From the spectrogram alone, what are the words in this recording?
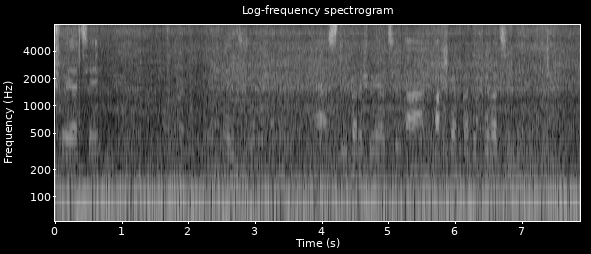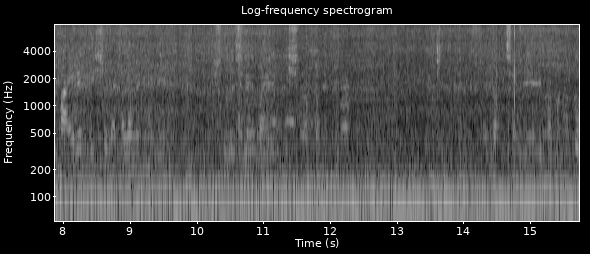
শুয়ে আছি এই যে স্লিপারে শুয়ে আছি আর পাশে আপনারা দেখতে পাচ্ছেন যে বাইরের দৃশ্য দেখা যাবে এখান দিয়ে শুয়ে শুয়ে বাইরের দৃশ্য আপনারা দেখতে পাবেন এটা হচ্ছে যে কতটুকু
